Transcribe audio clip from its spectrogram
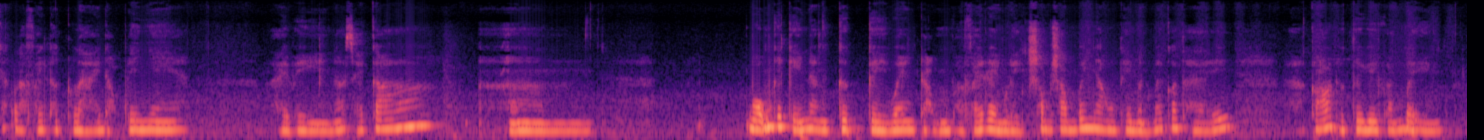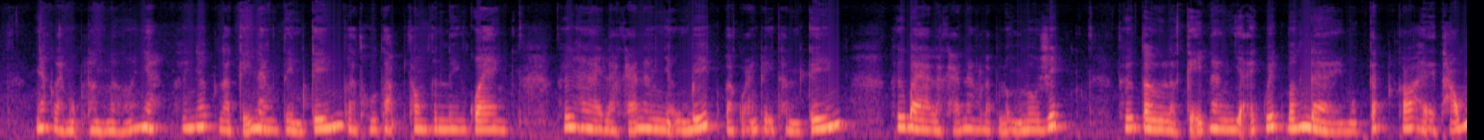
chắc là phải lật lại đọc đi nha. Tại vì nó sẽ có bốn um, cái kỹ năng cực kỳ quan trọng và phải rèn luyện song song với nhau thì mình mới có thể có được tư duy phản biện. Nhắc lại một lần nữa nha. Thứ nhất là kỹ năng tìm kiếm và thu thập thông tin liên quan. Thứ hai là khả năng nhận biết và quản trị thành kiến. Thứ ba là khả năng lập luận logic. Thứ tư là kỹ năng giải quyết vấn đề một cách có hệ thống.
